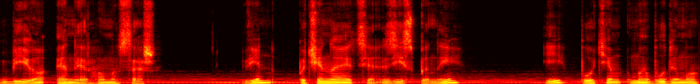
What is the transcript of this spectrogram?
біоенергомасаж. Він починається зі спини, і потім ми будемо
